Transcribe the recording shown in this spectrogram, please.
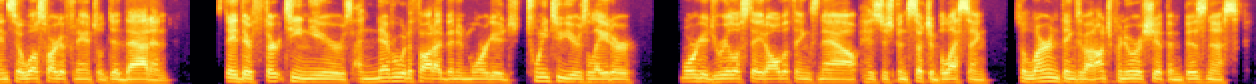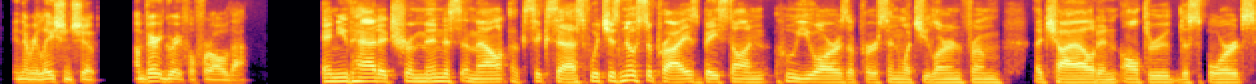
And so Wells Fargo Financial did that and stayed there 13 years. I never would have thought I'd been in mortgage 22 years later. Mortgage, real estate, all the things now has just been such a blessing to learn things about entrepreneurship and business and the relationship. I'm very grateful for all of that. And you've had a tremendous amount of success, which is no surprise based on who you are as a person, what you learned from a child and all through the sports.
